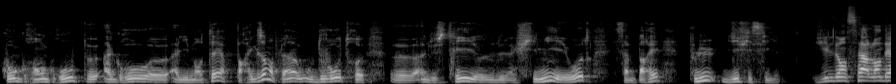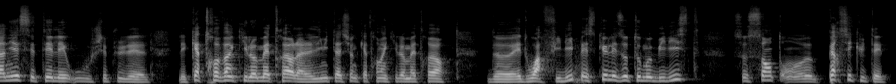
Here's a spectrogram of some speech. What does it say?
qu'aux grands groupes agroalimentaires, par exemple, hein, ou d'autres euh, industries euh, de la chimie et autres. Ça me paraît plus difficile. Gilles Dansard, l'an dernier, c'était les, je sais plus, les, 80 km/h, la limitation de 80 km/h de Édouard Philippe. Est-ce que les automobilistes se sentent euh, persécutés?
